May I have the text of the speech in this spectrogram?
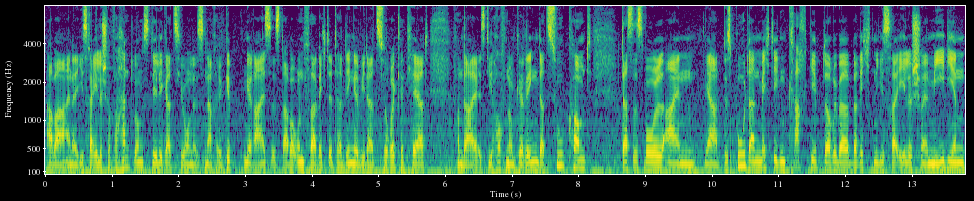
aber eine israelische Verhandlungsdelegation ist nach Ägypten gereist, ist aber unverrichteter Dinge wieder zurückgekehrt. Von daher ist die Hoffnung gering. Dazu kommt, dass es wohl ein ja, Disput, einen mächtigen Krach gibt. Darüber berichten israelische Medien,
